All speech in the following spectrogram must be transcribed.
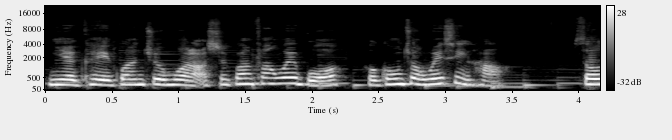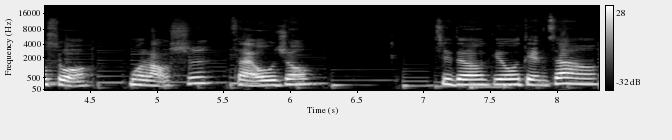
你也可以关注莫老师官方微博和公众微信号，搜索“莫老师在欧洲”，记得给我点赞哦。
